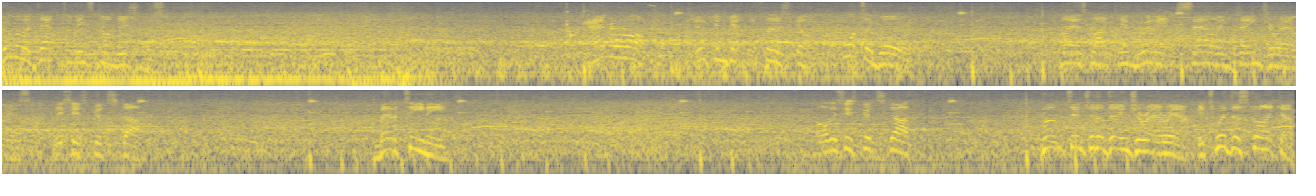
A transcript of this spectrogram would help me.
Who will adapt to these conditions? And we're off. Who can get the first goal? What a ball. Players like him really excel in danger areas. This is good stuff. Bertini. Oh, this is good stuff. Pumped into the danger area. It's with the striker.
